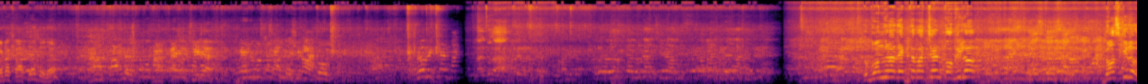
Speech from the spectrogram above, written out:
ওটা কাতলা তো দা? তো বন্ধুরা দেখতে পাচ্ছেন ক কিলো? দশ কিলো?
